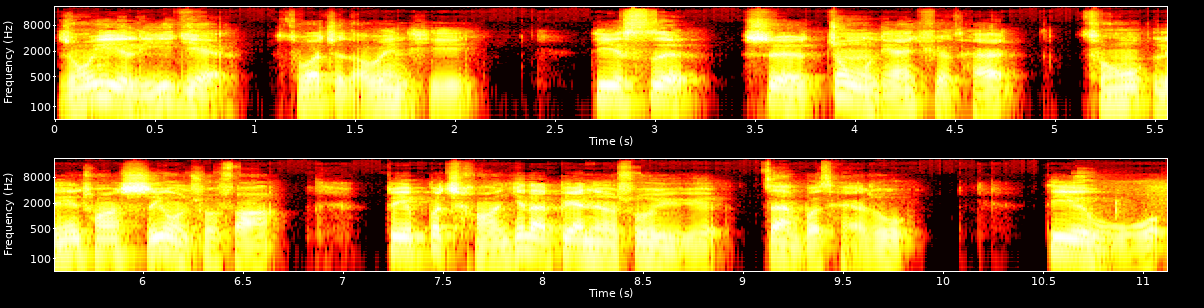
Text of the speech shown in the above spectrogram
容易理解所指的问题。第四是重点取材，从临床实用出发，对不常见的辩证术语暂不采入。第五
